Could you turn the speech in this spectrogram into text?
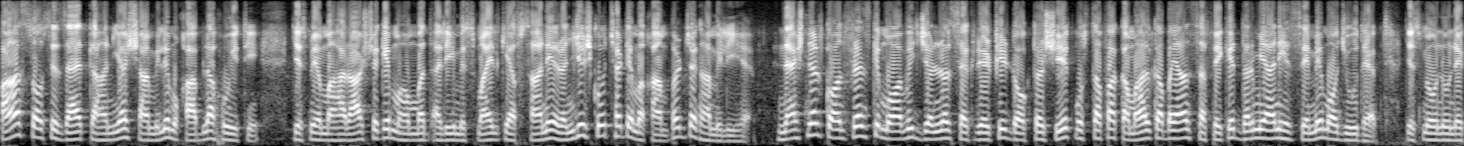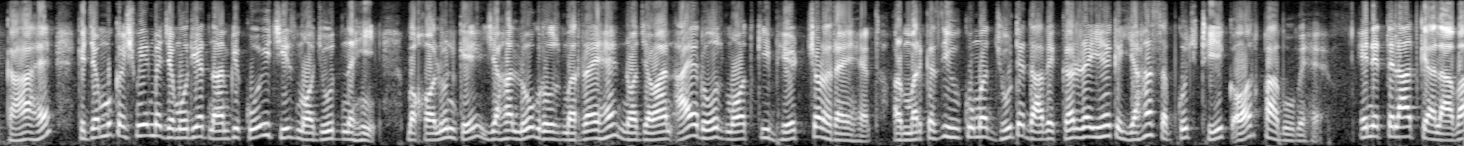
500 से जायद कहानियाँ शामिल मुकाबला हुई थी, जिसमें महाराष्ट्र के मोहम्मद अलीम इसमाइल के अफसाने रंजिश को छठे मकाम पर जगह मिली है। नेशनल कॉन्फ्रेंस के मुआविज general secretary doctor Sheikh Mustafa Kamal का बयान सफ़े के दरमियानी हिस्से में मौजूद है, जिसमें उन्होंने कहा है कि जम्मू कश्मीर में जमहूरियत नाम की कोई चीज़ मौजूद नहीं। बकौल उनके यहाँ लोग रोज़ मर रहे हैं, नौजवान आए, रोज़ मौत की भेंट चढ़ रहे हैं और मरकज़ी हुकूमत झूठे दावे कर रही है कि यहाँ सब कुछ ठीक और काबू में है। इन इतलात के अलावा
